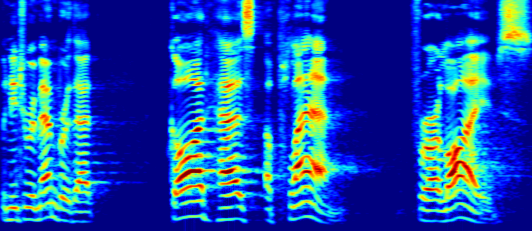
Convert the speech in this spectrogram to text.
We need to remember that God has a plan for our lives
